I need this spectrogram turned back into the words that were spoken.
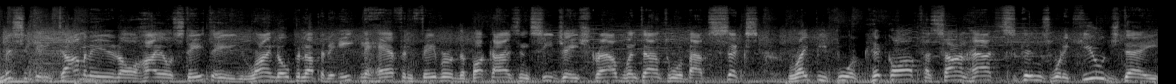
Michigan dominated Ohio State. They lined open up at eight and a half in favor of the Buckeyes, and C.J. Stroud went down to about six right before kickoff. Hassan Haskins with a huge day,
